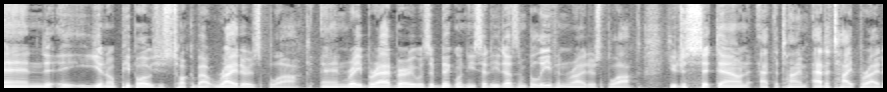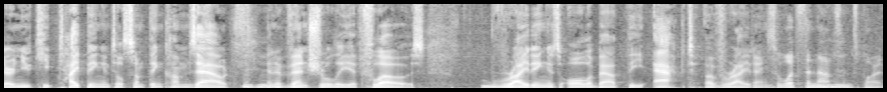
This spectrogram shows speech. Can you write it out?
And uh, you know, people always used to talk about writer's block, and Ray Bradbury was a big one. He said he doesn't believe in writer's block. You just sit down at the time at a typewriter and you keep typing until something comes out, Mhm. and eventually it flows. Writing is all about the act of writing. So what's the Mm-hmm. nonsense part?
